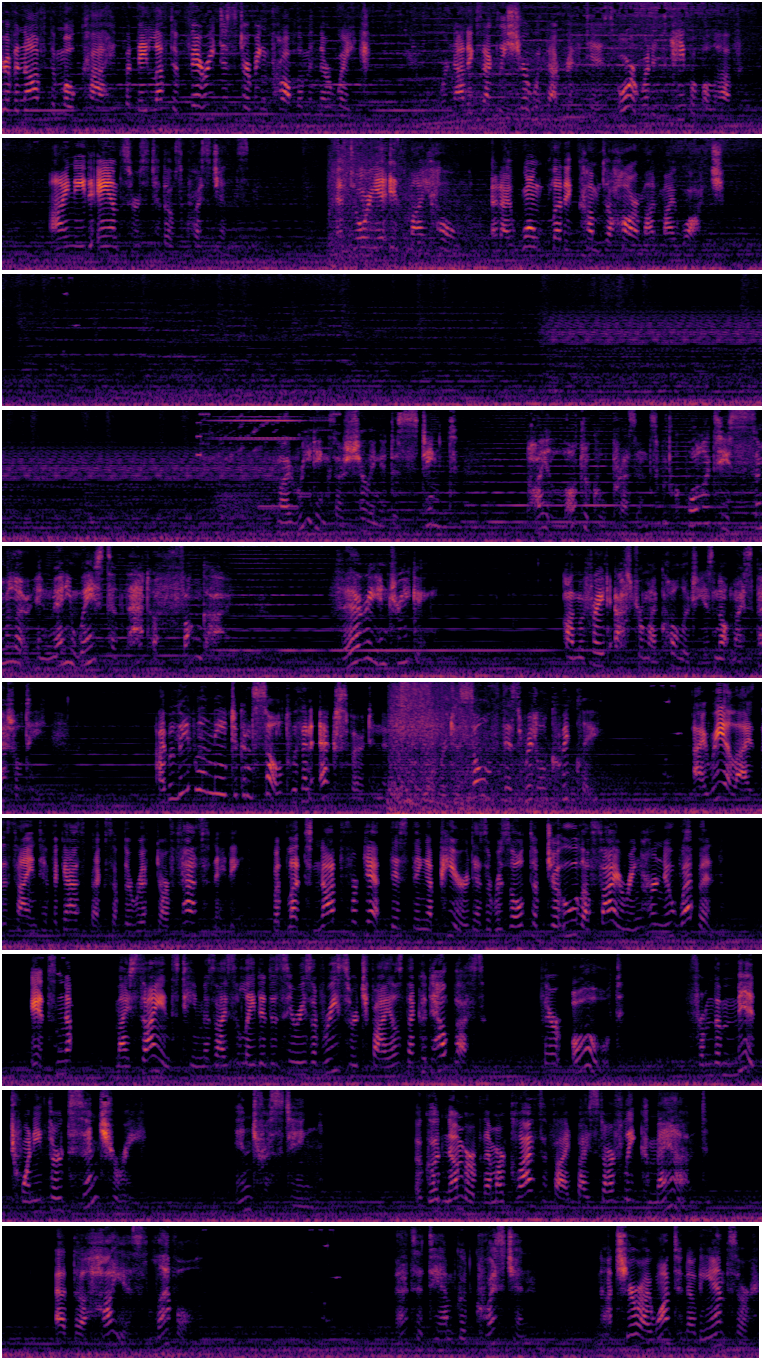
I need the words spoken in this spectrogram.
driven off the Mo'Kai, but they left a very disturbing problem in their wake. We're not exactly sure what that rift is, or what it's capable of. I need answers to those questions. Andoria is my home, and I won't let it come to harm on my watch. My readings are showing a distinct biological presence with qualities similar in many ways to that of fungi. Very intriguing. I'm afraid astromycology is not my specialty. I believe we'll need to consult with an expert in the field in to solve this riddle quickly. I realize the scientific aspects of the rift are fascinating, but let's not forget this thing appeared as a result of J'Ula firing her new weapon. It's not... My science team has isolated a series of research files that could help us. They're old. From the mid-23rd century. Interesting. A good number of them are classified by Starfleet Command. At the highest level. That's a damn good question. Not sure I want to know the answer.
